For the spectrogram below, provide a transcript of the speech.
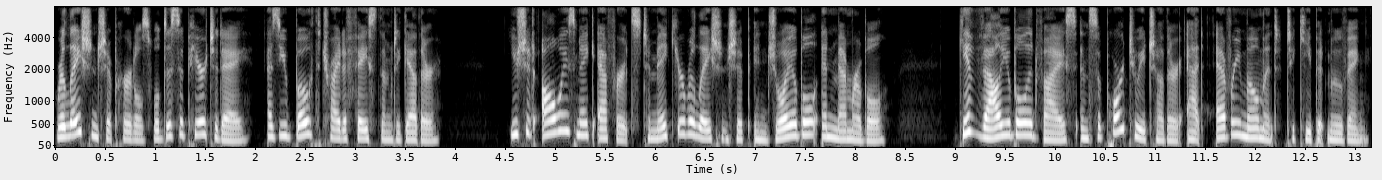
Relationship hurdles will disappear today as you both try to face them together. You should always make efforts to make your relationship enjoyable and memorable. Give valuable advice and support to each other at every moment to keep it moving.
